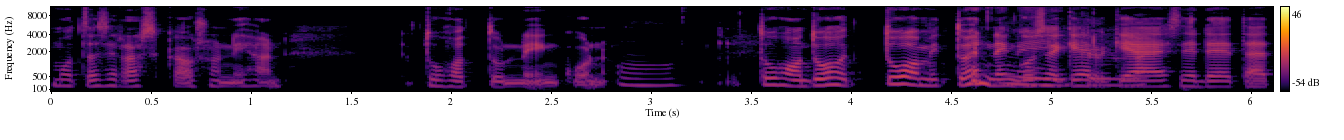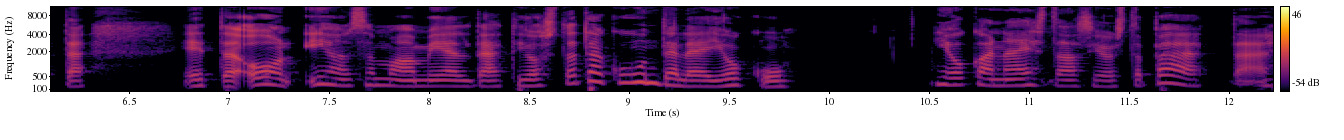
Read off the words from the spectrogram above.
mutta se raskaus on ihan tuhottu niin kuin, mm. tuhon tuo, tuomittu ennen kuin niin, se kerkeää edes edetä, että, että on ihan samaa mieltä, että jos tätä kuuntelee joku, joka näistä asioista päättää,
